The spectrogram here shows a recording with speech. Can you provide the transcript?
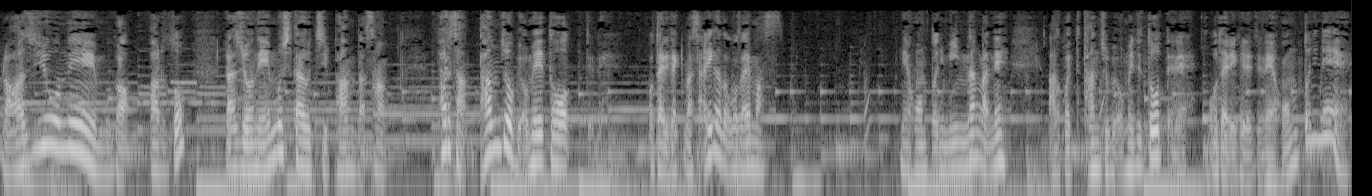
ん？ラジオネームがあるぞ。ラジオネーム下打ちパンダさん。パルさん、誕生日おめでとうってね、お便りいただきました。ありがとうございます。ね、本当にみんながね、あの、こうやって誕生日おめでとうってね、お便りくれてね、本当にね、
